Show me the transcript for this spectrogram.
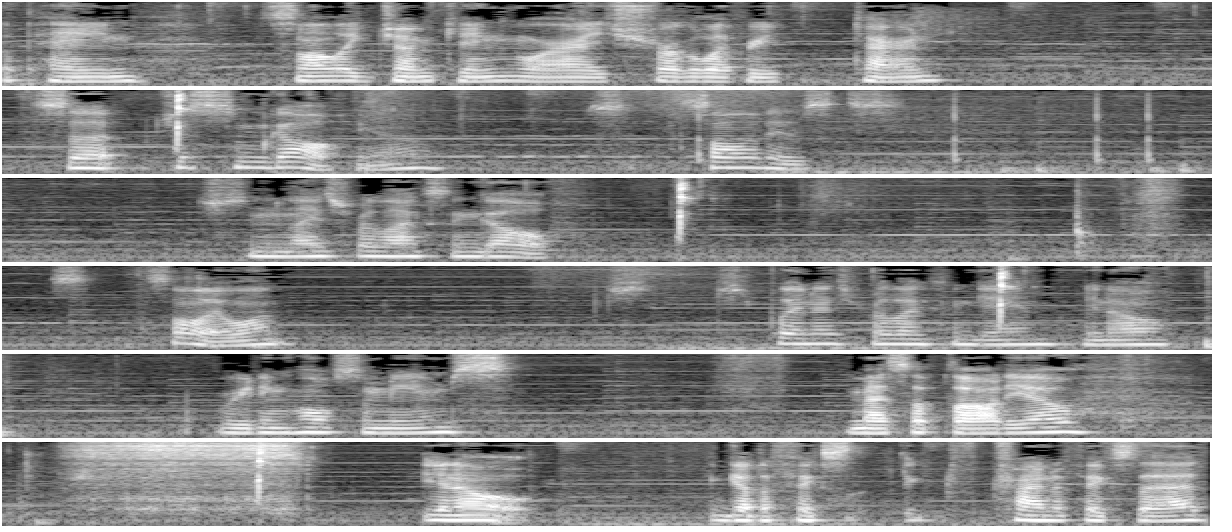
a pain. It's not like Jump King where I struggle every turn. It's uh, just some golf, you know? That's, all it is. It's just some nice relaxing golf. That's all I want. Just, just play a nice relaxing game, you know? Reading wholesome memes mess up the audio. You know, gotta fix, trying to fix that.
